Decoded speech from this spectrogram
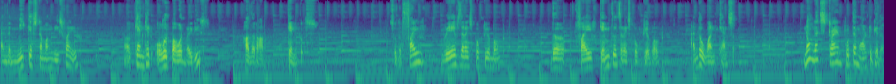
and the meekest among these five, uh, can get overpowered by these other chemicals. So, the five waves that I spoke to you about, the five chemicals that I spoke to you about, and the one cancer. Now, let's try and put them all together.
